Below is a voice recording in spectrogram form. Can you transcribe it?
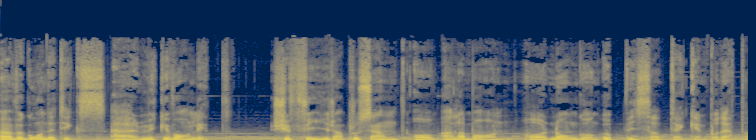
Övergående tics är mycket vanligt. 24 procent av alla barn har någon gång uppvisat tecken på detta.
